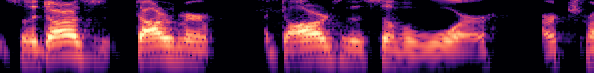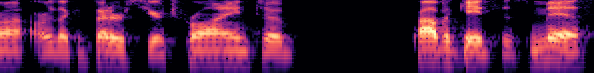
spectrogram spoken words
so the daughters, daughters, daughters of the Civil War are trying, or the Confederacy are trying to propagate this myth.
